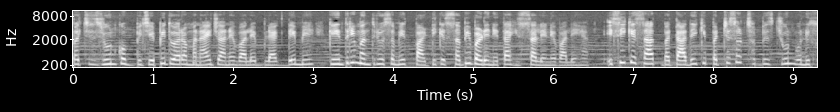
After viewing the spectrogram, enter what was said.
25 जून को बीजेपी द्वारा मनाए जाने वाले ब्लैक डे में केंद्रीय मंत्रियों समेत पार्टी के सभी बड़े नेता हिस्सा लेने वाले हैं। इसी के साथ बता दें कि 25 और 26 जून उन्नीस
